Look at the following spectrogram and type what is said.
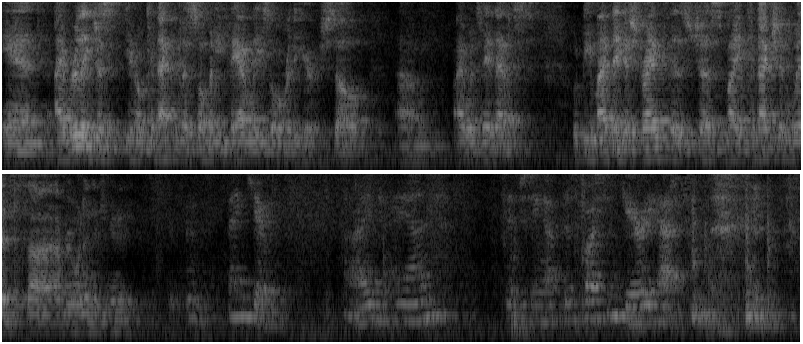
and I really just you know connected with so many families over the years. So um, I would say that's would be my biggest strength is just my connection with uh, everyone in the community. Thank you. All right, and finishing up this question, Gary S.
